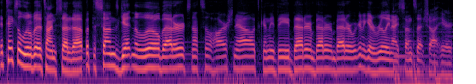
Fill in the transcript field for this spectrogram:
It takes a little bit of time to set it up, but the sun's getting a little better. It's not so harsh now. It's gonna be better and better and better. We're gonna get a really nice sunset shot here.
